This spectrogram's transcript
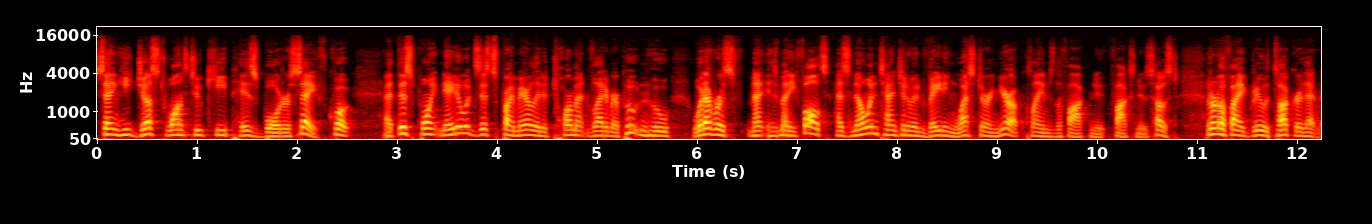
saying he just wants to keep his border safe. Quote, at this point, NATO exists primarily to torment Vladimir Putin, who, whatever his, his many faults, has no intention of invading Western Europe, claims the Fox News host. I don't know if I agree with Tucker that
